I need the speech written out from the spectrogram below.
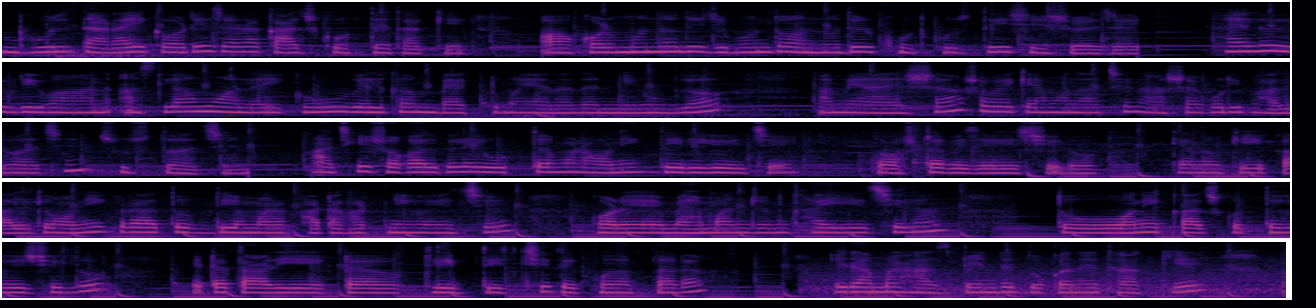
ভুল তারাই করে যারা কাজ করতে থাকে। অকর্মণ্যদের জীবন তো অন্যদের খুঁত খুঁজতেই শেষ হয়ে যায়। হ্যালো এভরিওয়ান আসসালামু আলাইকুম welcome back to my another new blog আমি আয়েশা, সবাই কেমন আছেন? আশা করি ভালো আছেন, সুস্থ আছেন। আজকে সকালবেলায় উঠতে আমার অনেক দেরি হয়েছে, দশটা বেজে গেছিল। কেন কি কালকে অনেক রাত অবধি আমার খাটাখাটনি হয়েছে, ঘরে মেহমানজন খাইয়েছিলাম, তো অনেক কাজ করতে হয়েছিল। এটা তারই একটা ক্লিপ দিচ্ছি, দেখুন আপনারা। এরা আমার হাজব্যান্ডের দোকানে থাকে।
